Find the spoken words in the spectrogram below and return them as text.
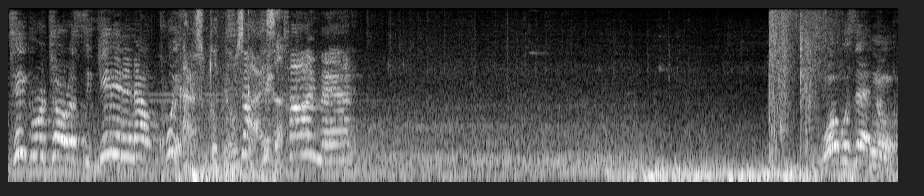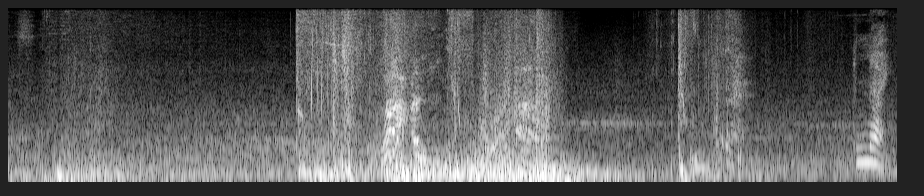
Tinkerer told us to get in and out quick! Gotta split those guys up. time, man! What was that noise? Good night.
